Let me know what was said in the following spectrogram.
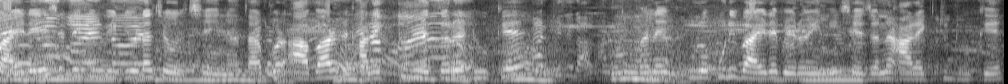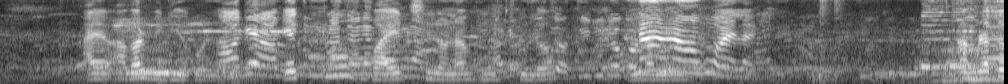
বাইরে এসে দেখি ভিডিওটা চলছেই না। তারপর আবার আরেকটু ভেতরে ঢুকে মানে পুরোপুরি বাইরে বেরোয়নি সেই জন্য আরেকটু ঢুকে আবার ভিডিও করলাম। একটু ভয়ের ছিল না ভূতগুলো। মানে আমরা তো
